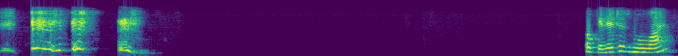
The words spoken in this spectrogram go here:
okay let us move on.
